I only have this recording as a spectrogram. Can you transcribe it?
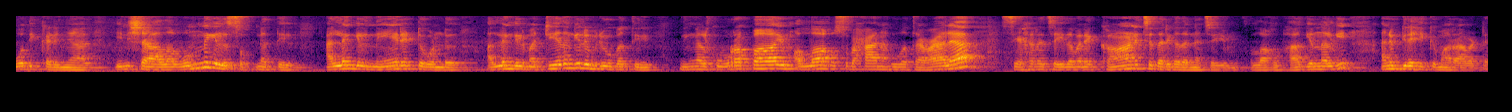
ഓതിക്കഴിഞ്ഞാൽ ഇൻഷാ അള്ളാ ഒന്നുകിൽ സ്വപ്നത്തിൽ അല്ലെങ്കിൽ നേരിട്ട് കൊണ്ട് അല്ലെങ്കിൽ മറ്റേതെങ്കിലും രൂപത്തിൽ നിങ്ങൾക്ക് ഉറപ്പായും അള്ളാഹു സുബഹാനഹുവ തആല സെഹർ ചെയ്തവനെ കാണിച്ചു തരിക തന്നെ ചെയ്യും. അള്ളാഹു ഭാഗ്യം നൽകി അനുഗ്രഹിക്കുമാറാവട്ടെ.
